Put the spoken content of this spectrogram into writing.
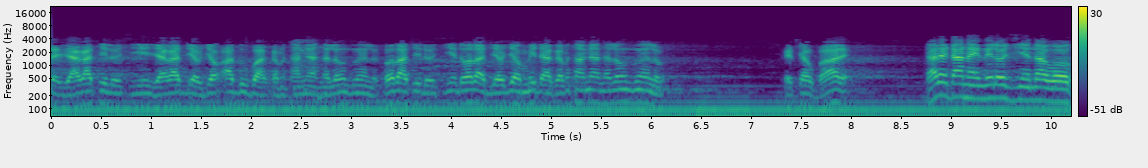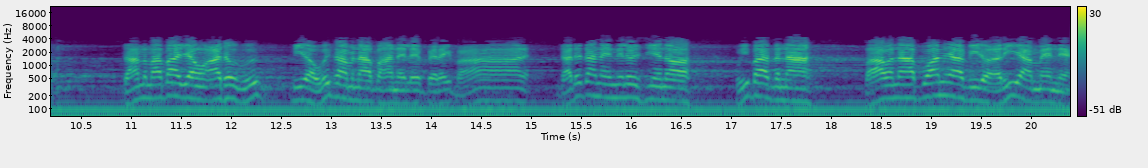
တဲ့ຢာကဖြစ်လို့ရှိရင်ຢာကပြောက်ကြောက်အတုပကမ္မထာများနှလုံးသွင်းလို့ဒေါသဖြစ်လို့ရှိရင်ဒေါသပြောက်ကြောက်မေတ္တာကမ္မထာများနှလုံးသွင်းလို့ ပဲဖြောက်ပါတဲ့ဒါနဲ့တာနိုင်သေးလို့ရှိရင်တော့ဇာသမပကြောင့်အာထုတ်ဘူးပြီးတော့ဝိက္ခမနာဘာနဲ့လည်းပယ်လိုက်ပါတဲ့ဒါနဲ့တာနိုင်သေးလို့ရှိရင်တော့ဝိပဿနာဘာဝနာပွားများပြီးတော့အရိယာမဲနဲ့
